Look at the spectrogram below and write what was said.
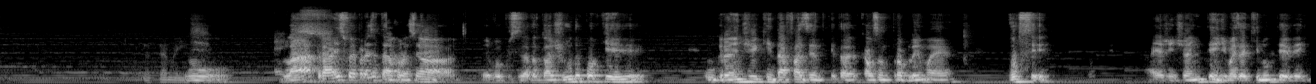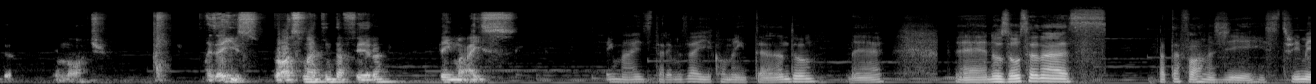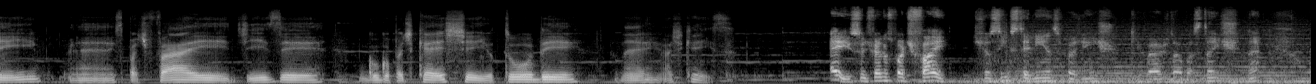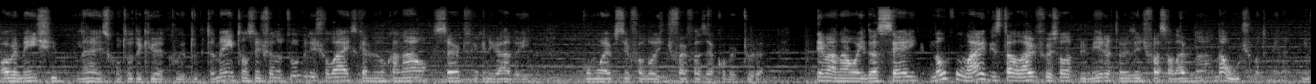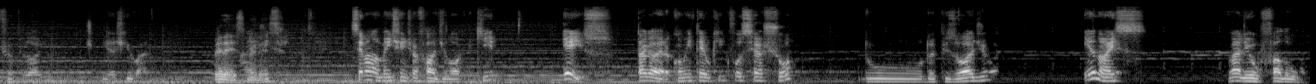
Exatamente. No- É lá atrás foi apresentado, falou assim, ó, eu vou precisar da tua ajuda porque o grande, quem tá fazendo, quem tá causando problema é você. Aí a gente já entende, mas aqui não teve ainda no norte. Mas é isso. Próxima quinta-feira tem mais. Tem mais, estaremos aí comentando, né? É, nos ouça nas plataformas de streaming aí, é, Spotify, Deezer, Google Podcast, YouTube, né? Acho que é isso. É isso, se tiver no Spotify, deixa cinco estrelinhas pra gente, que vai ajudar bastante, né? Obviamente, né, esse conteúdo aqui é pro YouTube também, então se estiver no YouTube, deixa o like, se inscreve no canal, certo? Fica ligado aí. Como o Webster falou, a gente vai fazer a cobertura semanal aí da série. Não com lives, tá? A live foi só na primeira, talvez a gente faça a live na, na última também, né? No último episódio, que, acho que vale. Merece, Mas, merece. enfim, semanalmente a gente vai falar de Loki aqui. E é isso, tá, galera? Comenta aí o que, que você achou do, do episódio. E é nóis. Valeu, falou.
